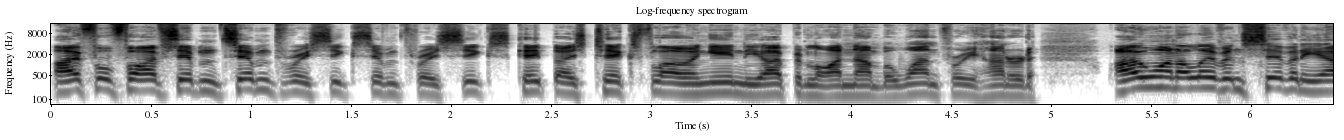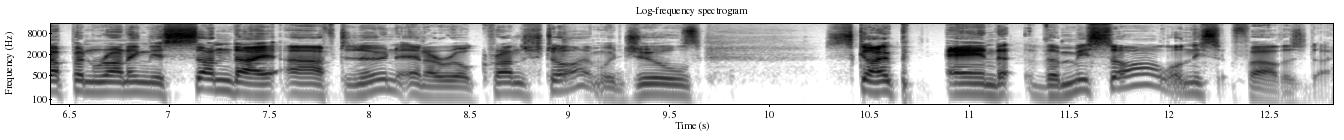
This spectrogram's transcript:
0457 736 736. Keep those texts flowing in. The open line number 1300 01 1170 up and running this Sunday afternoon. NRL crunch time with Jules, Scope, and the Missile on this Father's Day.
